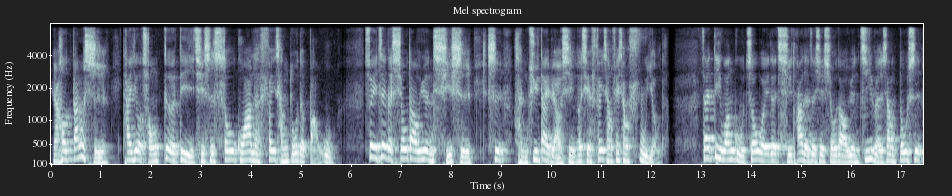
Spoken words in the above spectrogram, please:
然后当时他又从各地其实搜刮了非常多的宝物。所以这个修道院其实是很具代表性，而且非常非常富有的。在帝王谷周围的其他的这些修道院，基本上都是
